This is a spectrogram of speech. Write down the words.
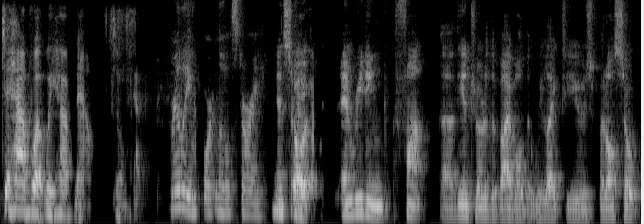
to have what we have now. So, really important little story. And so, and reading font, uh, the intro to the Bible that we like to use, but also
